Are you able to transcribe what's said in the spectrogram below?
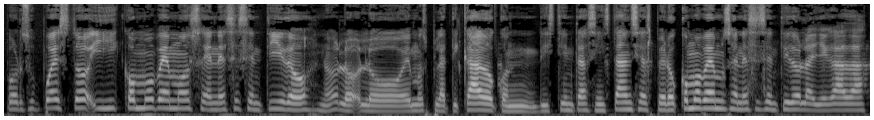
Por supuesto, y cómo vemos en ese sentido, ¿no? Lo, lo, hemos platicado con distintas instancias, pero cómo vemos en ese sentido la llegada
